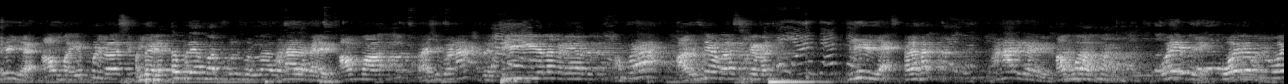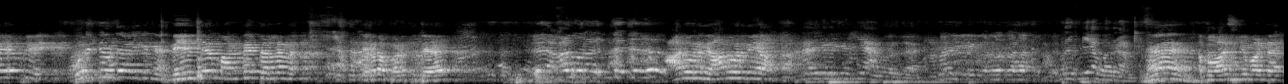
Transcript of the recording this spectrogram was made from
இருக்க. ஆமா எப்படி அந்த வாசிப்பீங்க ரெட்ட பிள்ளைய மாத்து சொல்லாத. ஆமா. வாசிப்பேனா? இந்த டீ எல்லாம் கிடையாது அருமையா வாசிக்கணும். நீ இல்ல. ஆமா. நீந்தே மண்ணே தள்ளன என்னடா படுத்துட்டு? ஆள் வருது? ஆள் வருதியா வாசிக்க மாட்டேன்.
